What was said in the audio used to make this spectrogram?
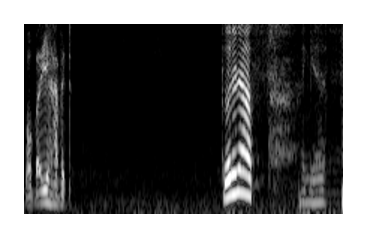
Well, there you have it. Good enough, I guess.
